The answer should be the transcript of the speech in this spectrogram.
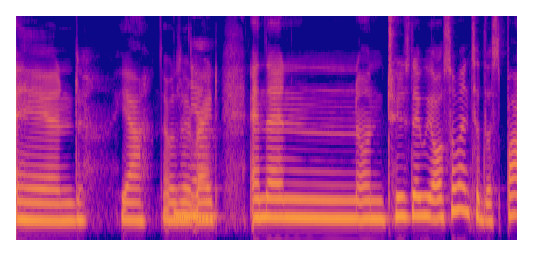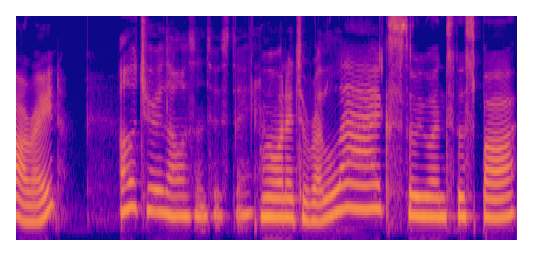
And yeah, that was it, Yeah. right? And then on Tuesday, we also went to the spa, right? Oh, true. That was on Tuesday. We wanted to relax, so we went to the spa.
